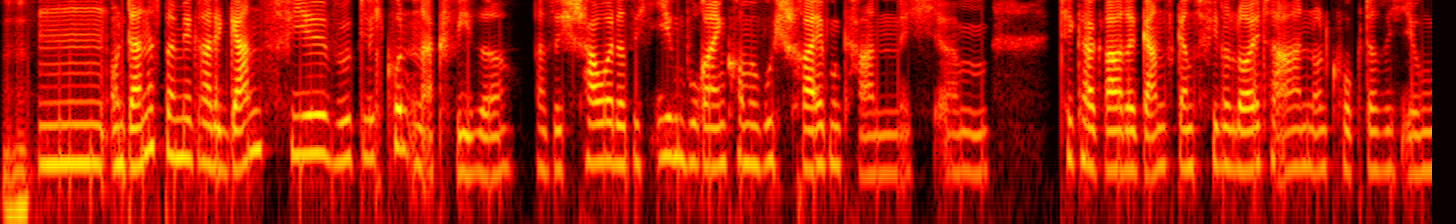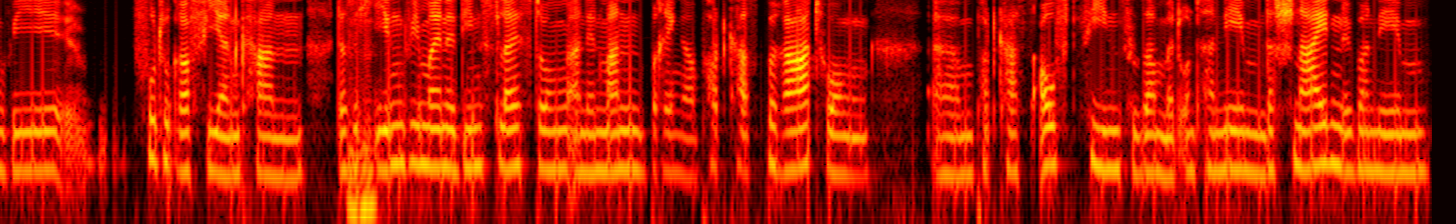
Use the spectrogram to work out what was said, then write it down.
Mhm. Mm, und dann ist bei mir gerade ganz viel wirklich Kundenakquise. Also ich schaue, dass ich irgendwo reinkomme, wo ich schreiben kann. Ich ähm, ticker gerade ganz, ganz viele Leute an und gucke, dass ich irgendwie fotografieren kann, dass mhm. ich irgendwie meine Dienstleistungen an den Mann bringe, Podcast-Beratung, ähm, Podcasts aufziehen zusammen mit Unternehmen, das Schneiden übernehmen.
